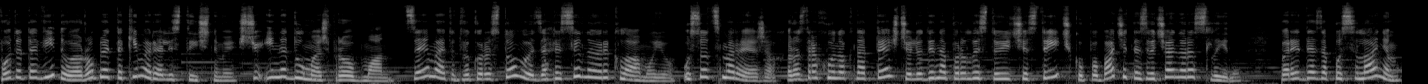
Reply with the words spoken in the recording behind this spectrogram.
Фото та відео роблять такими реалістичними, що і не думаєш про обман. Цей метод використовують з агресивною рекламою у соцмережах. Розрахунок на те, що людина, пролистуючи стрічку, побачить незвичайну рослину, перейде за посиланням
